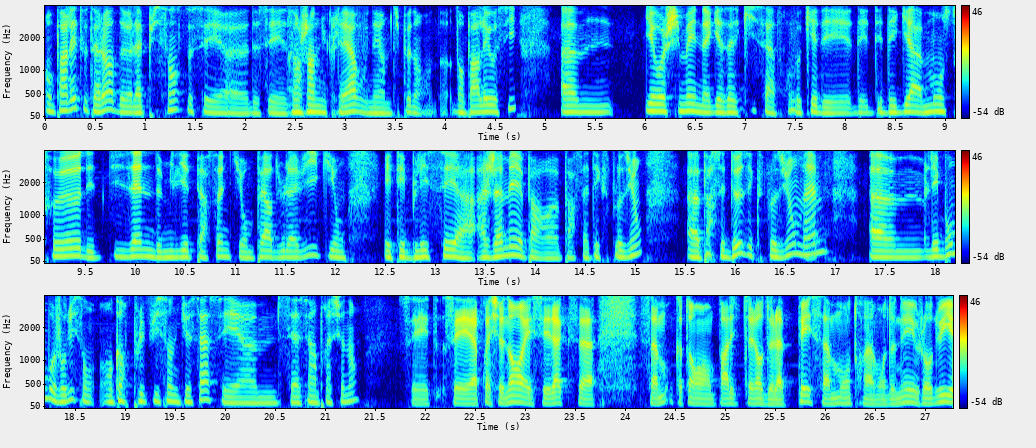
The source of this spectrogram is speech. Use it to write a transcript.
on parlait tout à l'heure de la puissance de ces, de ces engins nucléaires. Vous venez un petit peu d'en parler aussi. Hiroshima et Nagasaki, ça a provoqué des, dégâts monstrueux, des dizaines de milliers de personnes qui ont perdu la vie, qui ont été blessées à, jamais par, par cette explosion, euh, par ces deux explosions même. Euh, les bombes aujourd'hui sont encore plus puissantes que ça, c'est euh, assez impressionnant. C'est impressionnant et c'est là que ça, ça, quand on parlait tout à l'heure de la paix, ça montre à un moment donné, aujourd'hui,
